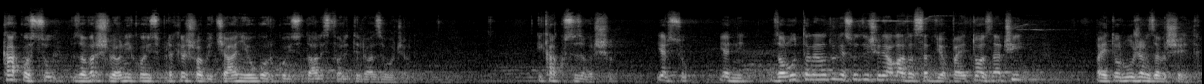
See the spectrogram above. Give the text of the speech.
kako su završili oni koji su prekršili obećanje i ugovor koji su dali stvoritelju Azevođa. I kako su završili. Jer su jedni zalutali, a druge su uzvišeni Allah rasrdio, pa je to znači, pa je to ružan završetak.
